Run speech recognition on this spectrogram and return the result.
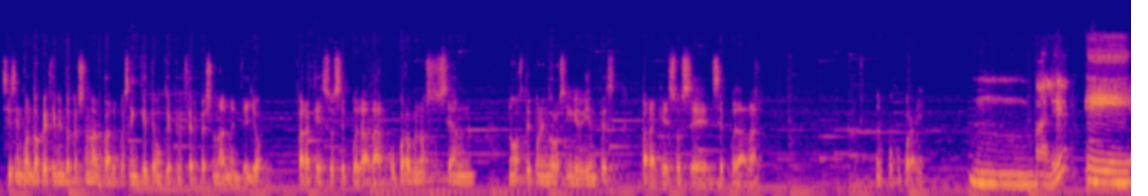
si es en cuanto a crecimiento personal, vale, pues en qué tengo que crecer personalmente yo para que eso se pueda dar, o por lo menos sean, ¿no? Estoy poniendo los ingredientes para que eso se, se pueda dar. Un poco por ahí. Mm, vale. Eh,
